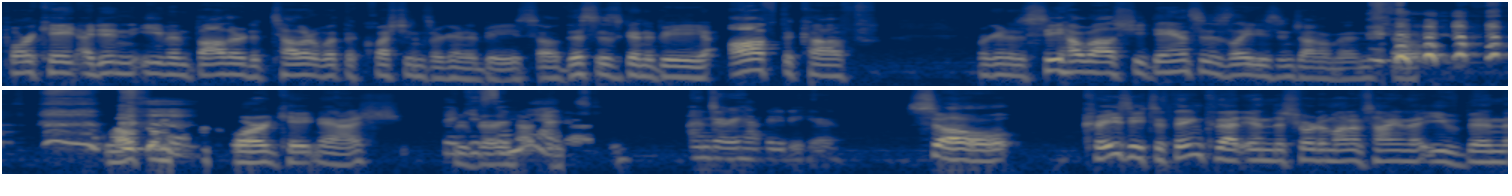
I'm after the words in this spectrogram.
poor Kate, I didn't even bother to tell her what the questions are going to be. So this is going to be off the cuff. We're going to see how well she dances, ladies and gentlemen. So welcome to the board, Kate Nash. Thank We're you so much. I'm very happy to be here. So crazy to think that in the short amount of time that you've been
